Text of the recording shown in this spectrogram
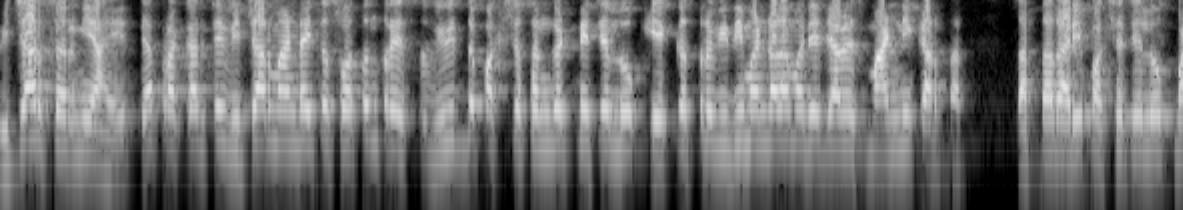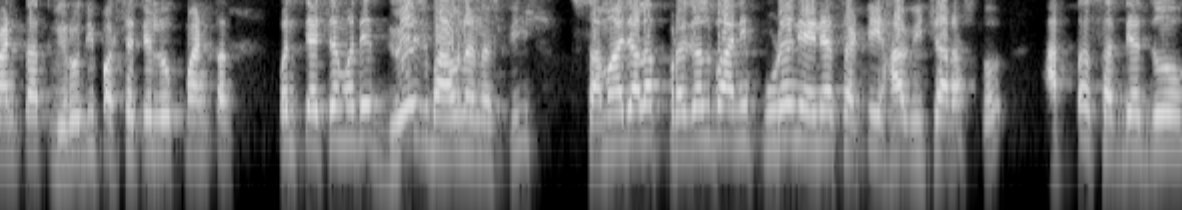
विचारसरणी आहे त्या प्रकारचे विचार मांडायचं स्वतंत्र आहे. विविध पक्ष संघटनेचे लोक एकत्र विधिमंडळामध्ये ज्यावेळेस मांडणी करतात. सत्ताधारी पक्षाचे लोक मांडतात विरोधी पक्षाचे लोक मांडतात. पण त्याच्यामध्ये द्वेष भावना नसती. समाजाला प्रगल्भ आणि पुढे नेण्यासाठी हा विचार असतो. आता सध्या जो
